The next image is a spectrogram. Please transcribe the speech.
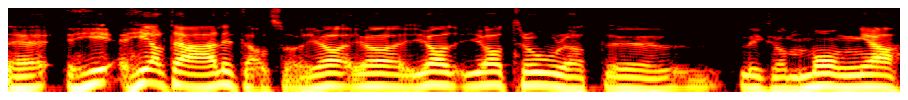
Eh, he, helt ärligt alltså. Jag, jag, jag, jag tror att eh, liksom många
